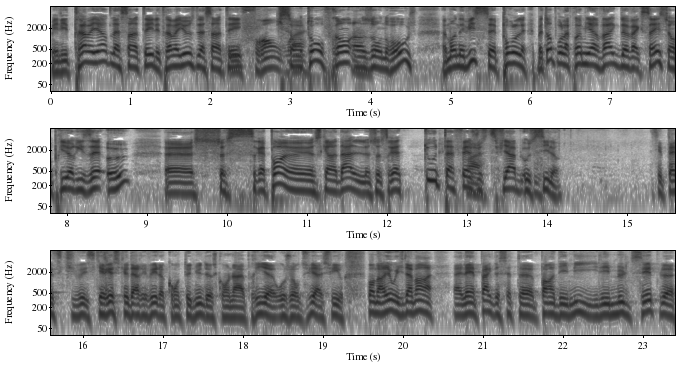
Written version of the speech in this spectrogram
mais les travailleurs de la santé, les travailleuses de la santé qui sont au front en zone rouge, à mon avis, c'est pour, le, mettons pour la première vague de vaccins, si on priorisait eux, euh, ce serait pas un scandale, ce serait tout à fait justifiable aussi là c'est peut-être ce qui, ce qui risque d'arriver, le compte tenu de ce qu'on a appris euh, aujourd'hui à suivre. Bon, Mario, évidemment, euh, l'impact de cette euh, pandémie, il est multiple.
